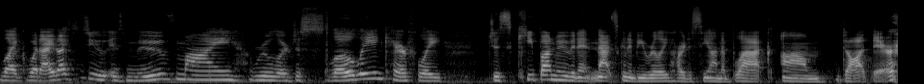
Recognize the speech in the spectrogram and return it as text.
like what I like to do is move my ruler just slowly and carefully just keep on moving it and that's going to be really hard to see on a black um, dot there.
